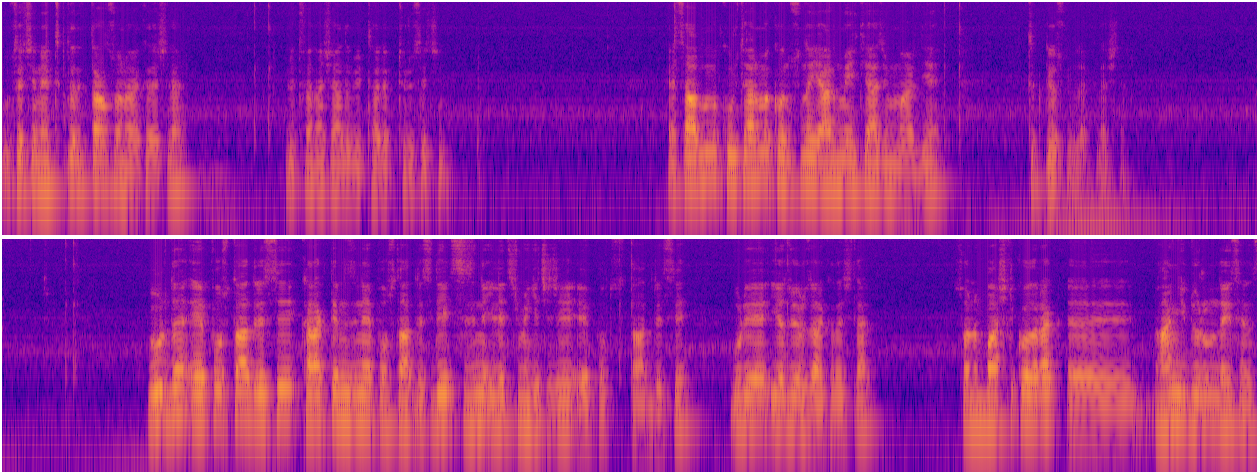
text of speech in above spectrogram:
Bu seçeneğe tıkladıktan sonra arkadaşlar lütfen aşağıda bir talep türü seçin. Hesabımı kurtarma konusunda yardıma ihtiyacım var diye tıklıyorsunuz arkadaşlar. Burada e-posta adresi karakterinizin e-posta adresi değil, sizinle iletişime geçeceği e-posta adresi. Buraya yazıyoruz arkadaşlar. Sonra başlık olarak e, hangi durumdaysanız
